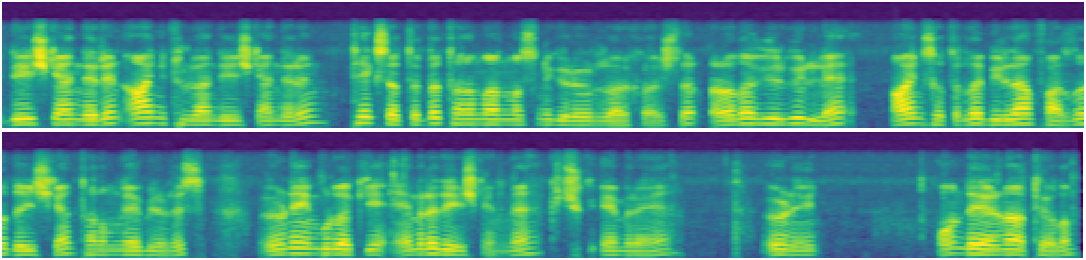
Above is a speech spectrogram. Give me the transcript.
değişkenlerin aynı türden değişkenlerin tek satırda tanımlanmasını görüyoruz arkadaşlar. Arada virgülle aynı satırda birden fazla değişken tanımlayabiliriz. Örneğin buradaki emre değişkenine küçük emreye örneğin 10 değerini atayalım.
